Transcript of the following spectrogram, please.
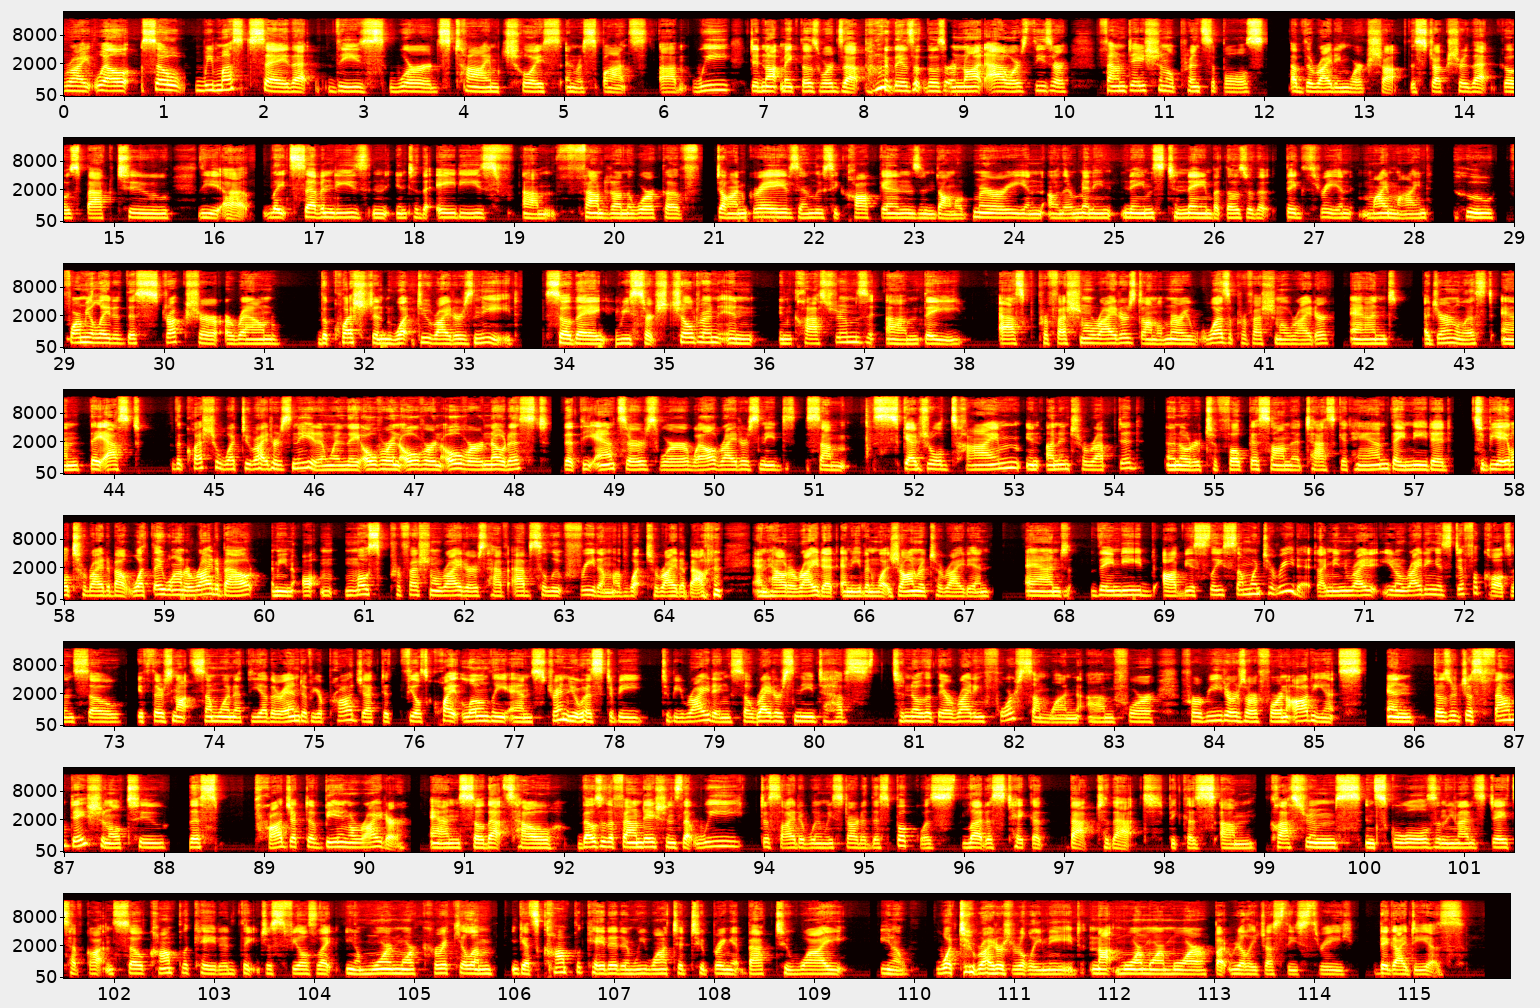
Right. Well, so we must say that these words, time, choice, and response, um, we did not make those words up. those, those are not ours. These are foundational principles of the writing workshop, the structure that goes back to the uh, late 70s and into the 80s, um, founded on the work of Don Graves and Lucy Calkins and Donald Murray. And uh, there are many names to name, but those are the big three in my mind who formulated this structure around the question what do writers need? So they researched children in, in classrooms. Um, they asked professional writers. Donald Murray was a professional writer and a journalist. And they asked the question, what do writers need? And when they over and over and over noticed that the answers were, well, writers need some scheduled time in uninterrupted in order to focus on the task at hand. They needed to be able to write about what they want to write about. I mean, all, most professional writers have absolute freedom of what to write about and how to write it, and even what genre to write in. And they need obviously someone to read it. I mean, write, you know, writing is difficult, and so if there's not someone at the other end of your project, it feels quite lonely and strenuous to be to be writing. So writers need to have to know that they're writing for someone, um, for for readers or for an audience and those are just foundational to this project of being a writer. And so that's how those are the foundations that we decided when we started this book was let us take it back to that because um, classrooms in schools in the United States have gotten so complicated that it just feels like you know more and more curriculum gets complicated, and we wanted to bring it back to why you know what do writers really need, not more, more, more, but really just these three big ideas.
